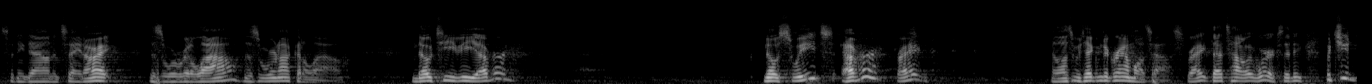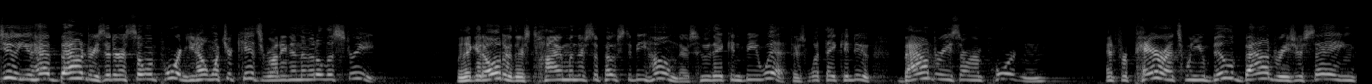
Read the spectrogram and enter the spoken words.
Sitting down and saying, all right, this is what we're going to allow, this is what we're not going to allow. No TV ever. No sweets ever, right? Unless we take them to grandma's house, right? That's how it works. But you do, you have boundaries that are so important. You don't want your kids running in the middle of the street. When they get older, there's time when they're supposed to be home. There's who they can be with. There's what they can do. Boundaries are important. And for parents, when you build boundaries, you're saying,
